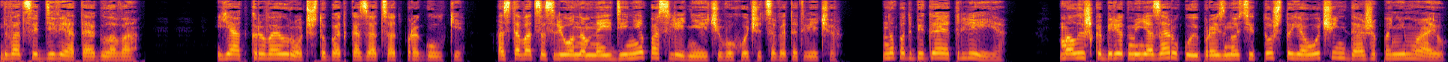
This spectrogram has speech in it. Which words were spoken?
29 глава. Я открываю рот, чтобы отказаться от прогулки. Оставаться с Леоном наедине – последнее, чего хочется в этот вечер. Но подбегает Лея. Малышка берет меня за руку и произносит то, что я очень даже понимаю.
